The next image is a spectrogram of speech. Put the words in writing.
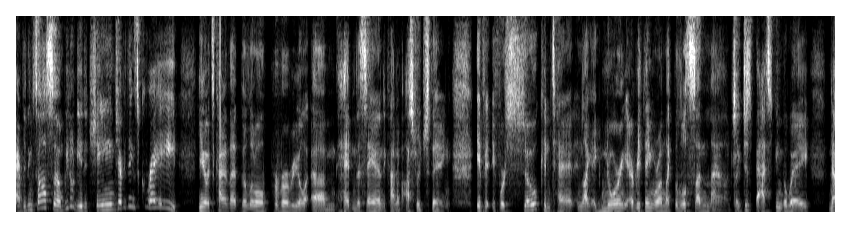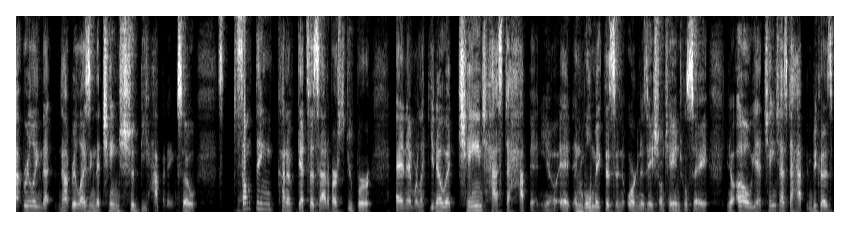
Everything's awesome. We don't need to change. Everything's great. You know, it's kind of that the little proverbial um, head in the sand kind of ostrich thing. If if we're so content and like ignoring everything, we're on like the little sun lounge, like just basking away, not realizing that not realizing that change should be happening. So something kind of gets us out of our stupor, and then we're like, you know what, change has to happen. You know, and, and we'll make this an organizational change change. We'll say, you know, oh yeah, change has to happen because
